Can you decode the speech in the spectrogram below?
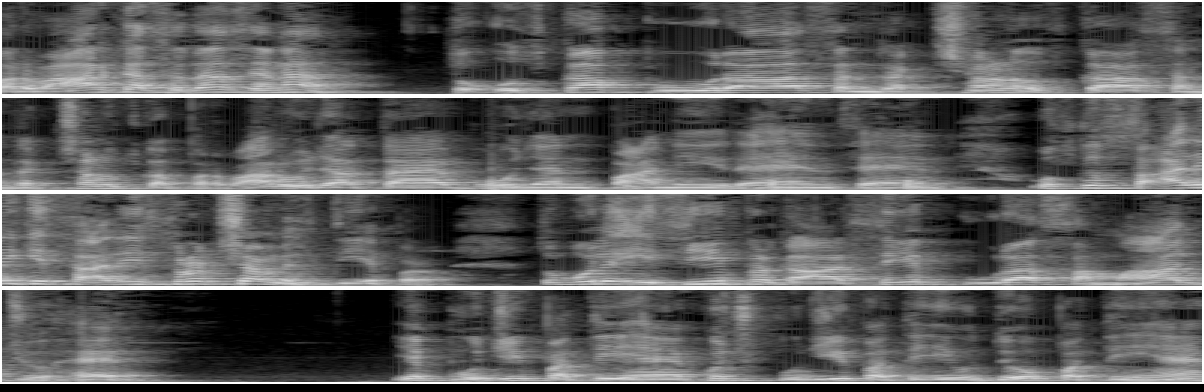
परिवार का सदस्य है ना तो उसका पूरा संरक्षण, उसका संरक्षण, उसका परिवार हो जाता है। भोजन, पानी, रहन सहन, उसको सारी की सारी सुरक्षा मिलती है तो बोले, इसी प्रकार से पूरा समाज जो है, ये पूंजीपति हैं, कुछ पूंजीपति उद्योगपति हैं,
